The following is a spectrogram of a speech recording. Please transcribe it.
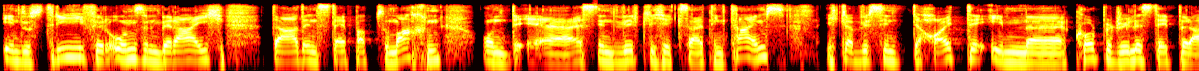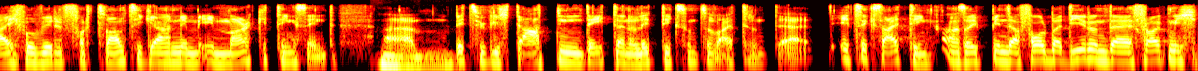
Industrie, für unseren Bereich, da den Step-up zu machen. Und äh, es sind wirklich exciting times. Ich glaube, wir sind heute im äh, Corporate Real Estate-Bereich, wo wir vor 20 Jahren im, im Marketing sind, mhm. äh, bezüglich Daten, Data Analytics und so weiter. Und äh, it's exciting. Also ich bin da voll bei dir und äh, freut mich,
